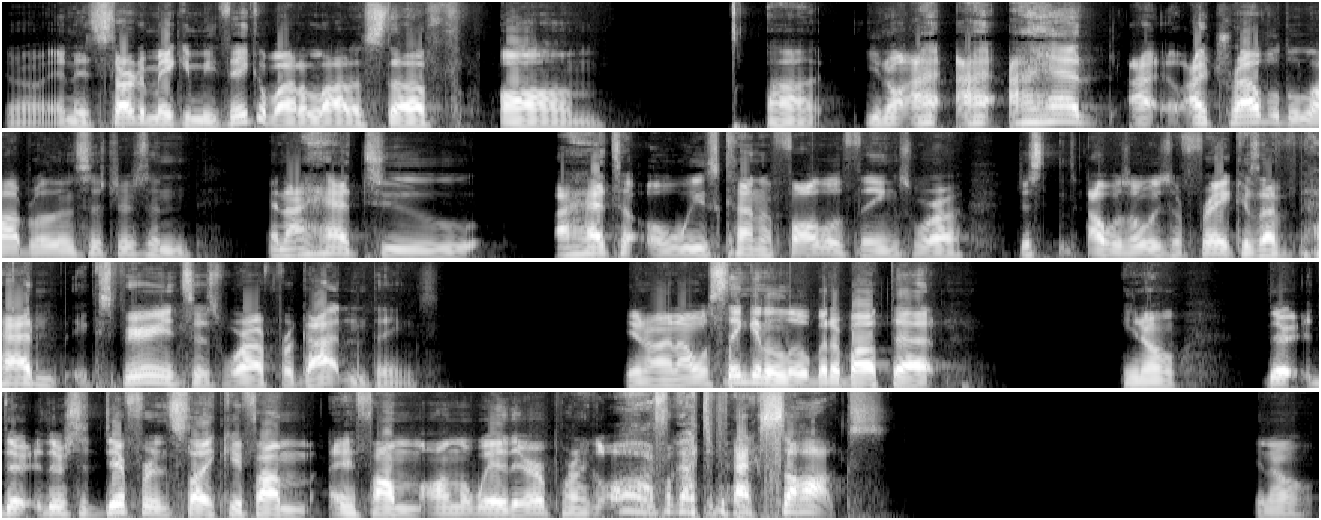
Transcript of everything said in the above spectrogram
you know, and it started making me think about a lot of stuff. Um, uh, you know, I, I, I had, I, I traveled a lot, brothers and sisters, and and I had to, I had to always kind of follow things where I just, I was always afraid because I've had experiences where I've forgotten things. You know, and I was thinking a little bit about that. You know, there, there there's a difference. Like if I'm if I'm on the way to the airport, I go, oh, I forgot to pack socks you know,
